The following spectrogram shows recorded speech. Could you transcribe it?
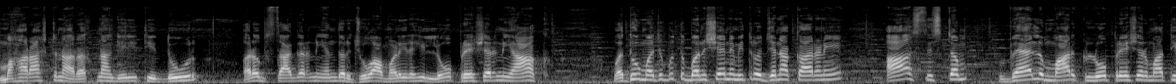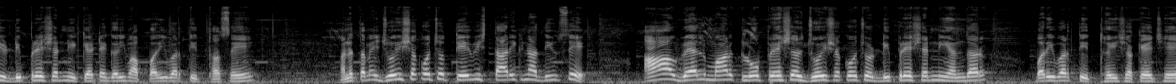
મહારાષ્ટ્રના રત્નાગીરીથી દૂર અરબ સાગરની અંદર જોવા મળી રહી લો પ્રેશરની આંખ વધુ મજબૂત બનશે અને મિત્રો, જેના કારણે આ સિસ્ટમ વેલ માર્ક, લો પ્રેશરમાંથી ડિપ્રેશનની કેટેગરીમાં પરિવર્તિત થશે. અને તમે જોઈ શકો છો, ત્રેવીસ તારીખના દિવસે આ વેલ માર્ક, લો પ્રેશર જોઈ શકો છો, ડિપ્રેશનની અંદર પરિવર્તિત થઈ શકે છે.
